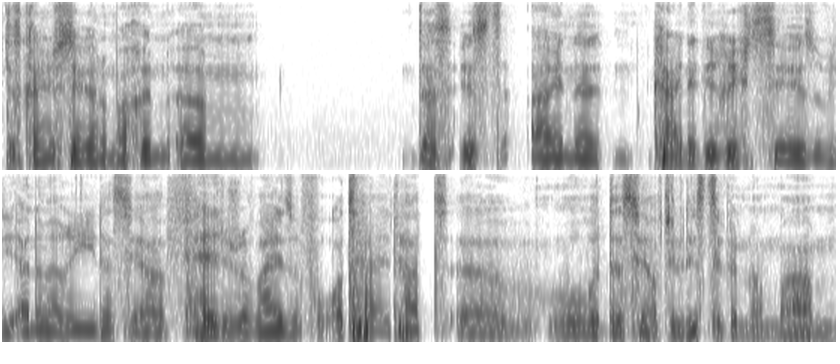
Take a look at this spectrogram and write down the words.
Das kann ich sehr gerne machen. Ähm, das ist eine keine Gerichtsserie, so wie die Annemarie das ja fälschlicherweise verurteilt hat, äh, wo wir das ja auf die Liste genommen haben.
